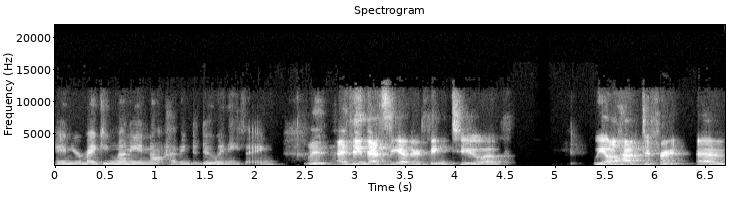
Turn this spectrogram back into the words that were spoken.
and you're making money and not having to do anything i think that's the other thing too of we all have different uh,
